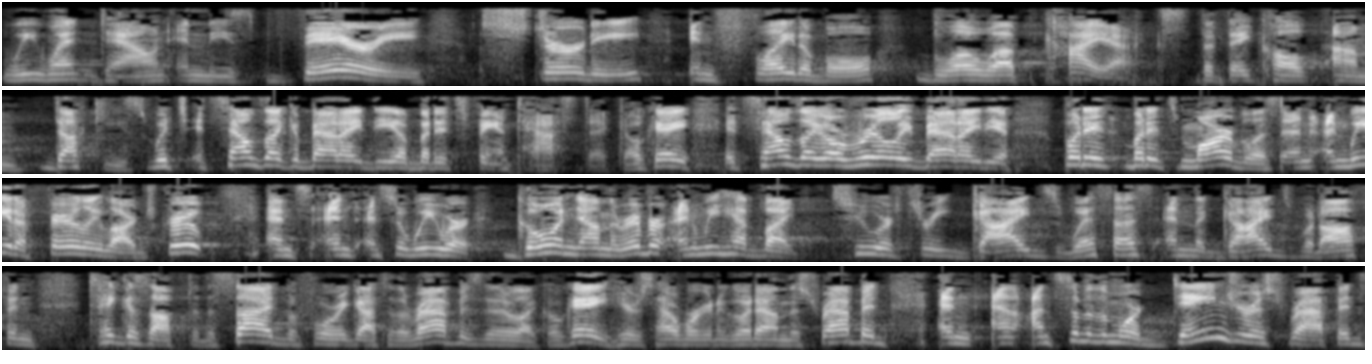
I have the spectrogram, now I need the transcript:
We went down in these very sturdy, inflatable, blow up kayaks that they call um, duckies, which it sounds like a bad idea, but it's fantastic. Okay, it sounds like a really bad idea, but it but it's marvelous. And and we had a fairly large group, and and and so we were going down the river, and we had like two or three guides with us, and the guides would often take us off to the side before we got to the rapids. They were like, okay, here's how we're going to go down this rapid, and and on some of the more dangerous rapids,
